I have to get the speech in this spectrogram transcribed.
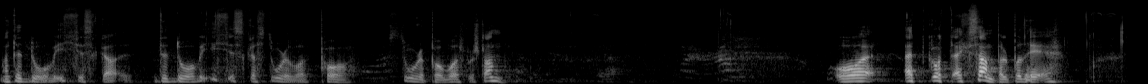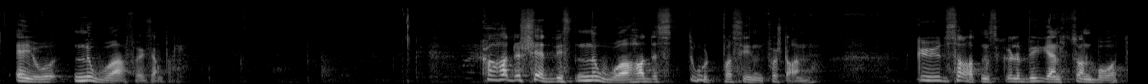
Men det er da vi ikke skal, det er da vi ikke skal stole, på, stole på vår forstand. Og et godt eksempel på det er jo Noah, f.eks. Hva hadde skjedd hvis Noah hadde stolt på sin forstand? Gud sa at han skulle bygge en sånn båt,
